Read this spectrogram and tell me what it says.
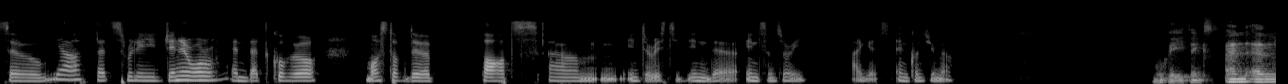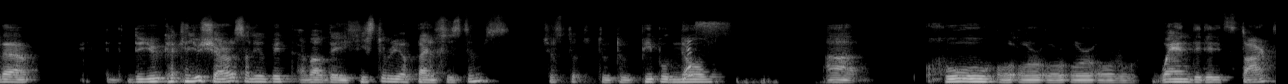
So yeah, that's really general and that cover most of the parts um, interested in the in sensory, I guess, and consumer. Okay, thanks. And and uh, do you can you share us a little bit about the history of biosystems just to to, to people know yes. uh, who or, or or, or or when did it start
